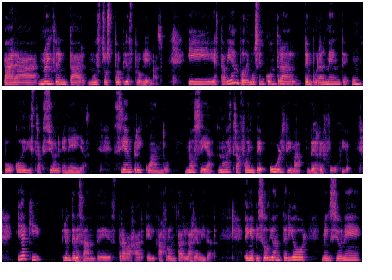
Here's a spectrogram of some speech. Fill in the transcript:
para no enfrentar nuestros propios problemas. Y está bien, podemos encontrar temporalmente un poco de distracción en ellas, siempre y cuando no sea nuestra fuente última de refugio. Y aquí lo interesante es trabajar el afrontar la realidad. En episodio anterior mencioné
